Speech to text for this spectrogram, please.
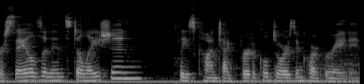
For sales and installation, please contact Vertical Doors Incorporated.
